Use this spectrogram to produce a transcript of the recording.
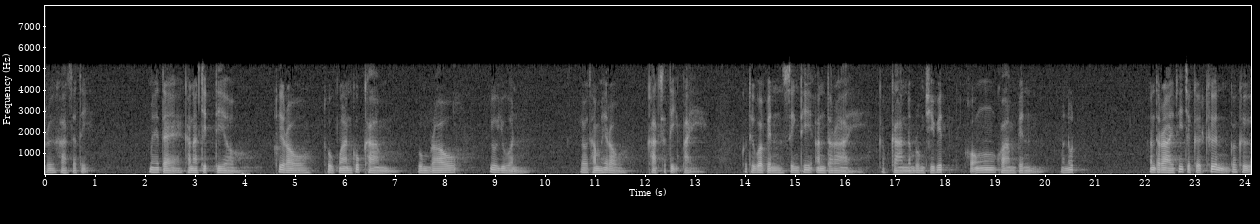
หรือขาดสติ แม้แต่ขณะจิตเดียว ที่เราถูกมารคุกคามรุมเร้ายั่วยวน แล้วทำให้เราขาดสติไป ก็ถือว่าเป็นสิ่งที่อันตรายกับการดำรงชีวิตของความเป็นมนุษย์ อันตรายที่จะเกิดขึ้นก็คือ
